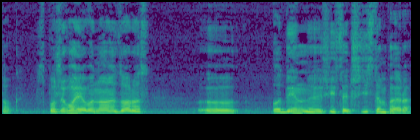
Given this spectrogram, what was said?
Так. Споживає вона зараз е, 1,66 ампера.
